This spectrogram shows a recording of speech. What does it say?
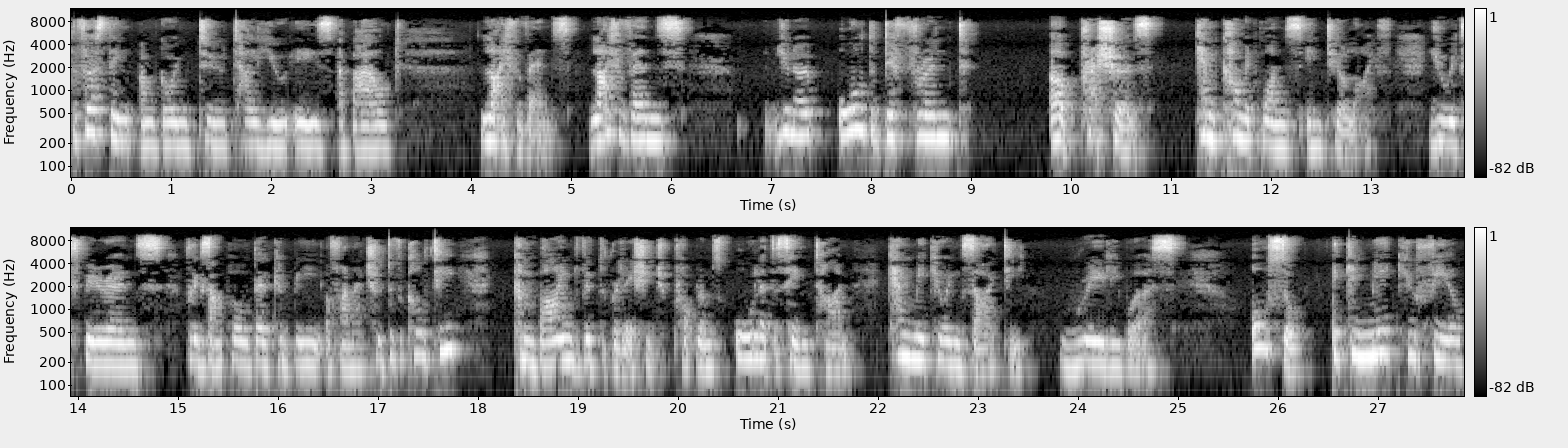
the first thing I'm going to tell you is about life events. Life events, you know, all the different uh, pressures can come at once into your life. You experience, for example, there could be a financial difficulty combined with relationship problems all at the same time can make your anxiety really worse. Also, it can make you feel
